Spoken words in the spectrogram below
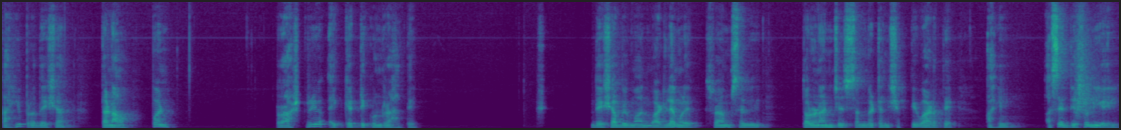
काही प्रदेशात तणाव पण राष्ट्रीय ऐक्य टिकून राहते. देशाभिमान वाढल्यामुळे स्वयंसेवी तरुणांची संघटन शक्ती वाढते आहे असे दिसून येईल.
